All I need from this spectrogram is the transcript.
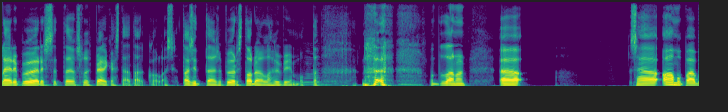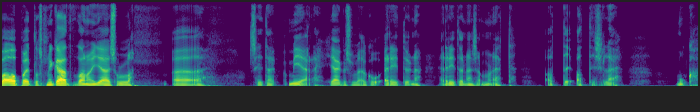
leiri pyörisi, että jos olisi pelkästään talkoolaisia. Tai sitten se pyörisi todella hyvin, mutta, mm. mutta tota noin, ö, se aamupäivän opetus, mikä tota noin, jäi sulla ö, siitä mieleen? Jääkö sulla joku erityinen, erityinen semmoinen, että otti, otti silleen mukaan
